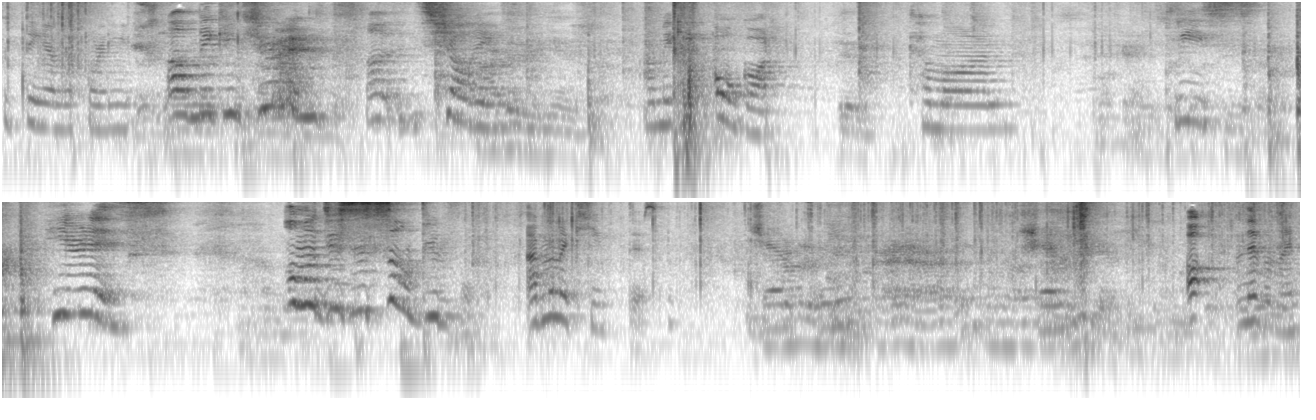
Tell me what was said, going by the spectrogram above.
Good thing I'm recording it. I'm making sure I'm, uh, it's showing. I'm making. Oh God, come on, please. Here it is. Oh, this is so beautiful. I'm gonna keep this gently. Gently. Oh, never mind.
